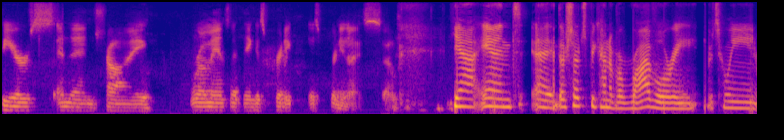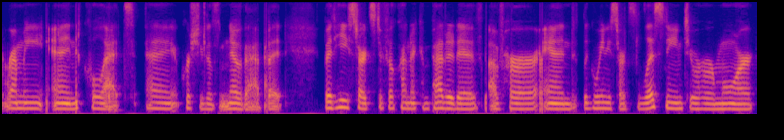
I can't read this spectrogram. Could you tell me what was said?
fierce and then shy romance i think is pretty is pretty nice so yeah and uh, there starts to be kind of a rivalry between remy and colette uh, of course she doesn't know that but but he starts to feel kind of competitive of her and linguini starts listening to her more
